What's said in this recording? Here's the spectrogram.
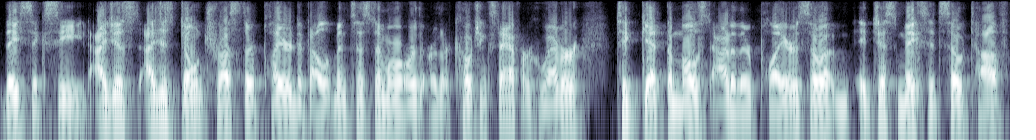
they succeed. I just I just don't trust their player development system or or, or their coaching staff or whoever to get the most out of their players. So it, it just makes it so tough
